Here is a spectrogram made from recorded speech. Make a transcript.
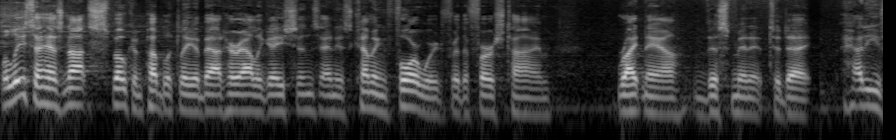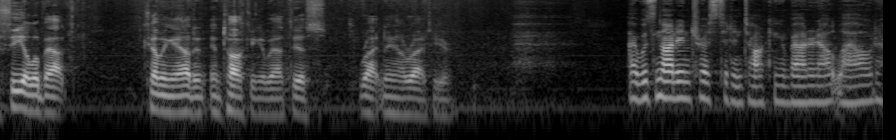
Well, Lisa has not spoken publicly about her allegations and is coming forward for the first time right now, this minute, today. How do you feel about coming out and, and talking about this right now, right here? I was not interested in talking about it out loud.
